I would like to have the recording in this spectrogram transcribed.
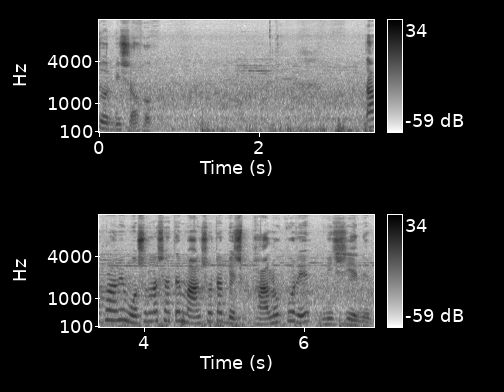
চর্বি সহ তারপর আমি মশলার সাথে মাংসটা বেশ ভালো করে মিশিয়ে নেব।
